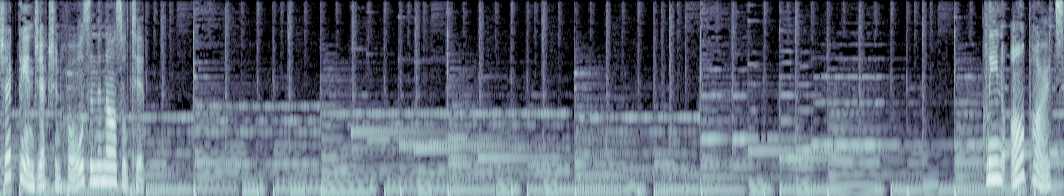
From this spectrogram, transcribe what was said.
Check the injection holes in the nozzle tip. Clean all parts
